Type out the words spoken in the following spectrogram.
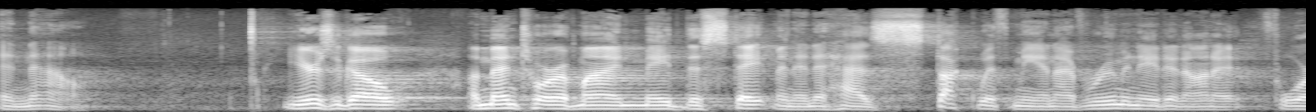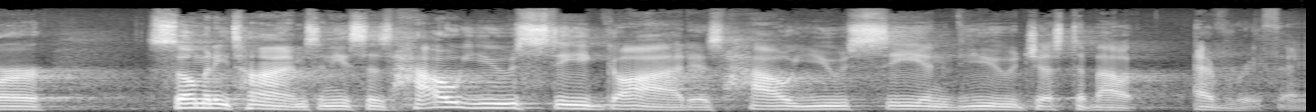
and now? Years ago, a mentor of mine made this statement, and it has stuck with me, and I've ruminated on it for so many times. And he says, How you see God is how you see and view just about everything.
